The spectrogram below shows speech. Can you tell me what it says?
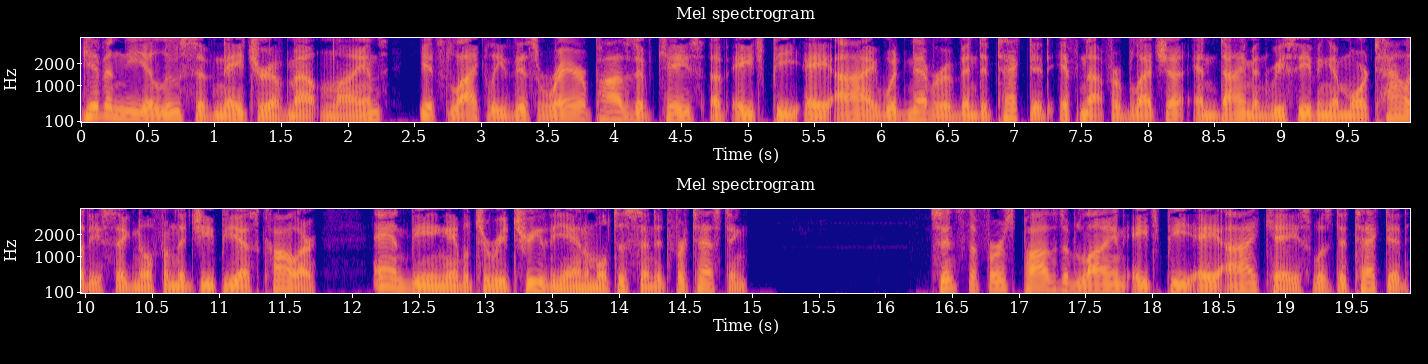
Given the elusive nature of mountain lions, it's likely this rare positive case of HPAI would never have been detected if not for Blecha and Diamond receiving a mortality signal from the GPS collar and being able to retrieve the animal to send it for testing. Since the first positive lion HPAI case was detected,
